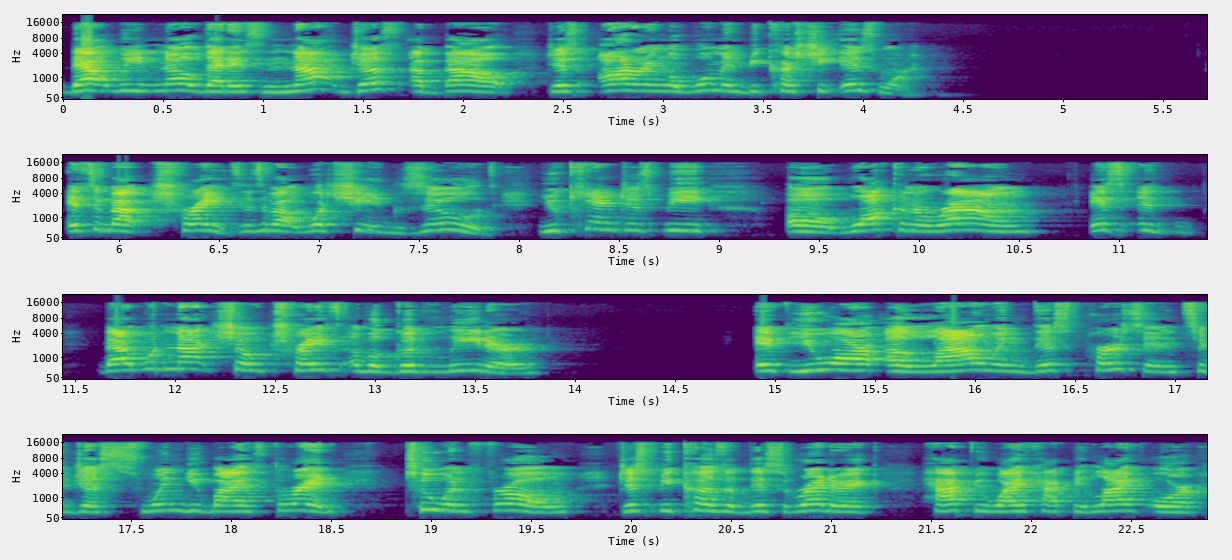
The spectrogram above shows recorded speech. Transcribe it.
that we know that it's not just about just honoring a woman because she is one. It's about traits. It's about what she exudes. You can't just be uh, walking around. It's it, that would not show traits of a good leader if you are allowing this person to just swing you by a thread to and fro just because of this rhetoric happy wife, happy life, or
